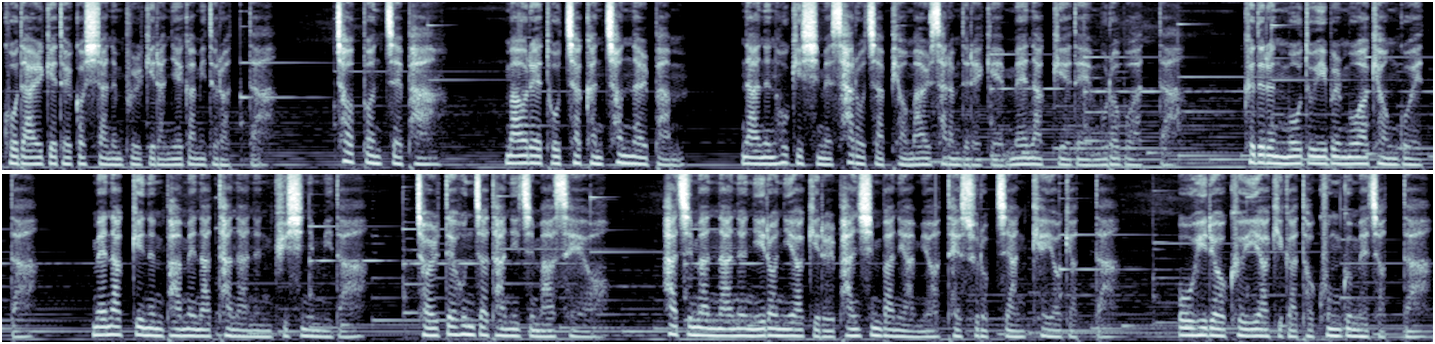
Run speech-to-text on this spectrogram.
곧 알게 될 것이라는 불길한 예감이 들었다. 첫 번째 밤, 마을에 도착한 첫날 밤, 나는 호기심에 사로잡혀 마을 사람들에게 맨악귀에 대해 물어보았다. 그들은 모두 입을 모아 경고했다. 맨악귀는 밤에 나타나는 귀신입니다. 절대 혼자 다니지 마세요. 하지만 나는 이런 이야기를 반신반의하며 대수롭지 않게 여겼다. 오히려 그 이야기가 더 궁금해졌다.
